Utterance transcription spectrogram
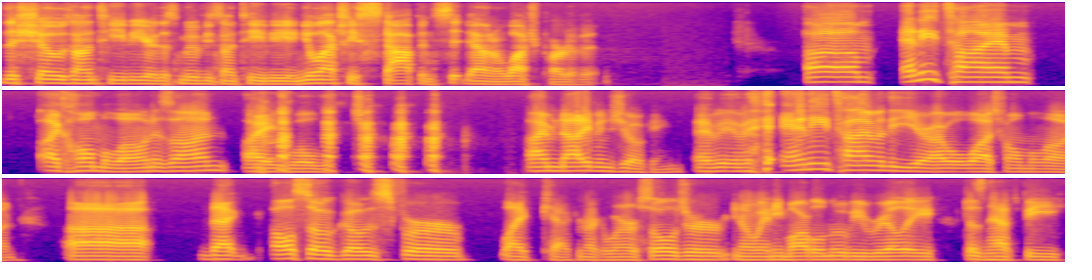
this show's on TV or this movie's on TV, and you'll actually stop and sit down and watch part of it. Um, anytime like Home Alone is on, I will. I'm not even joking. If, if any time of the year, I will watch Home Alone. Uh, that also goes for like Captain America: Winter Soldier. You know, any Marvel movie really doesn't have to be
